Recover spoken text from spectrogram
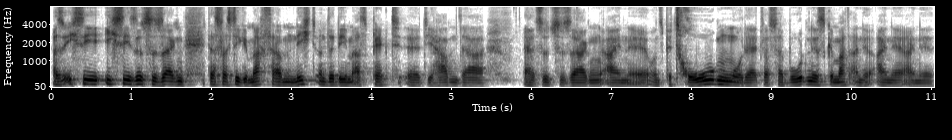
Also ich sehe, ich sehe sozusagen das, was die gemacht haben, nicht unter dem Aspekt, äh, die haben da äh, sozusagen ein, äh, uns betrogen oder etwas Verbotenes gemacht, eine, eine, eine,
